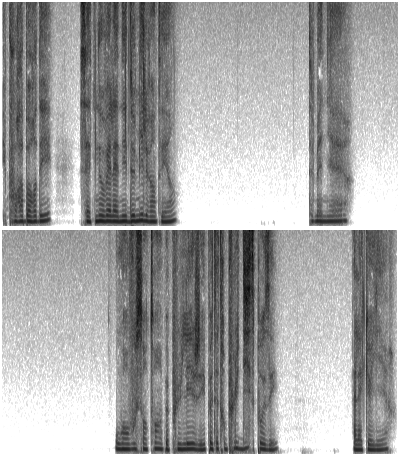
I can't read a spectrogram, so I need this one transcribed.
et pour aborder cette nouvelle année 2021 de manière ou en vous sentant un peu plus léger, peut-être plus disposé à l'accueillir.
